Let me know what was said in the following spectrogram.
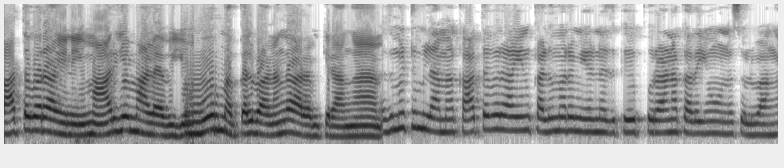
காத்தவராயனையும் ஆரியமாலாவையும் ஊர் மக்கள் வணங்க ஆரம்பிக்கிறாங்க. அது மட்டும் இல்லாம காத்தவராயன் கழுமரம் ஏறினதுக்கு புராண கதையும் ஒண்ணு சொல்லுவாங்க.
